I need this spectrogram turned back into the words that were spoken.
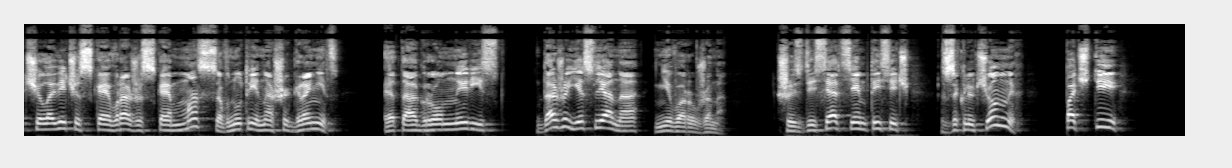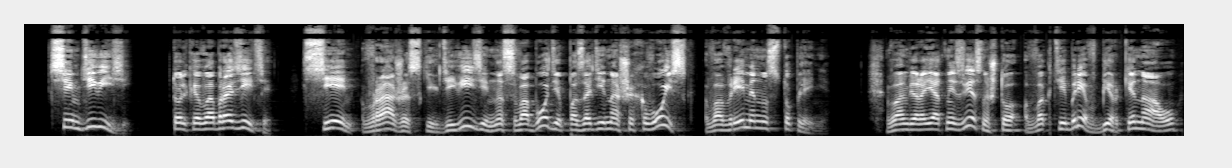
человеческая вражеская масса внутри наших границ – это огромный риск, даже если она не вооружена. 67 тысяч заключенных – почти 7 дивизий. Только вообразите, 7 вражеских дивизий на свободе позади наших войск во время наступления. Вам, вероятно, известно, что в октябре в Биркенау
